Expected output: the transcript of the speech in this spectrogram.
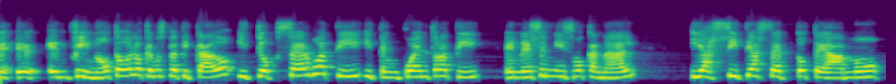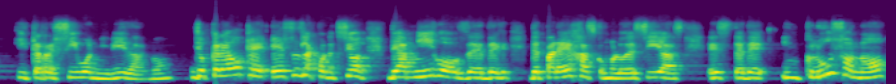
eh, en fin, ¿no? Todo lo que hemos platicado y te observo a ti y te encuentro a ti en ese mismo canal y así te acepto, te amo y te recibo en mi vida, ¿no? Yo creo que esa es la conexión de amigos, de, de, parejas, como lo decías, este, de incluso, ¿no?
